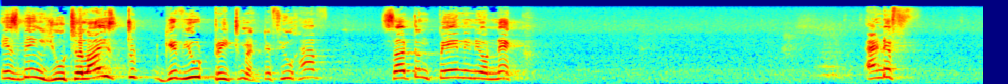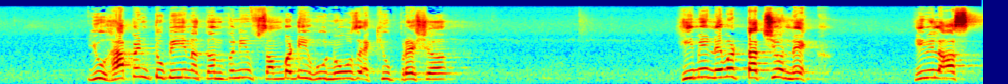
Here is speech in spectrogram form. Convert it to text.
is being utilized to give you treatment. If you have certain pain in your neck, and if you happen to be in a company of somebody who knows acupressure, he may never touch your neck. He will ask,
